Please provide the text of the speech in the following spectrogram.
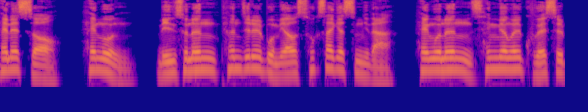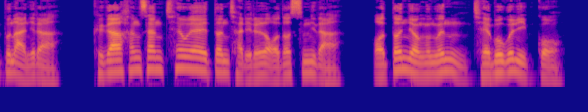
해냈어. 행운, 민수는 편지를 보며 속삭였습니다. 행운은 생명을 구했을 뿐 아니라 그가 항상 채워야 했던 자리를 얻었습니다. 어떤 영웅은 제복을 입고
